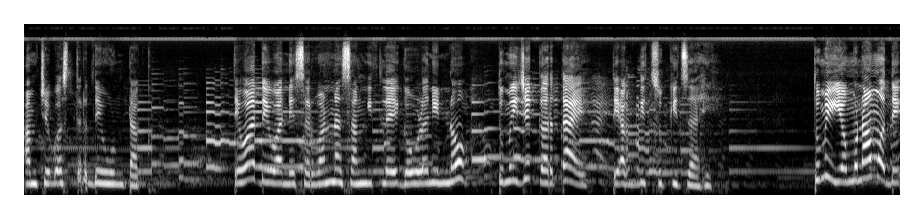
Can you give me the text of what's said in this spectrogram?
आमचे वस्त्र देऊन टाक. तेव्हा देवाने सर्वांना सांगितलंय गवळणींनो तुम्ही जे करताय ते अगदी चुकीचं आहे. तुम्ही यमुनामध्ये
